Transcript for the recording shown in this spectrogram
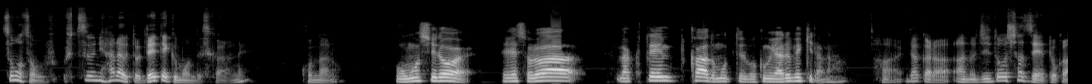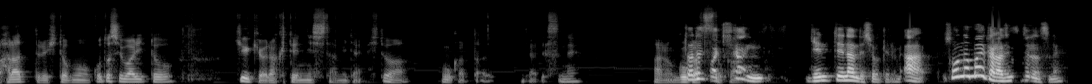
そもそもふ普通に払うと出てくもんですからね。こんなの。面白い。えーそれは楽天カード持ってる僕もやるべきだな。はい。だから、あの、自動車税とか払ってる人も、今年割と、急遽楽天にしたみたいな人は多かったみたいですね。あの、5それ月とか。は期間限定なんでしょうけどね。あ、そんな前から始めてるんですね。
